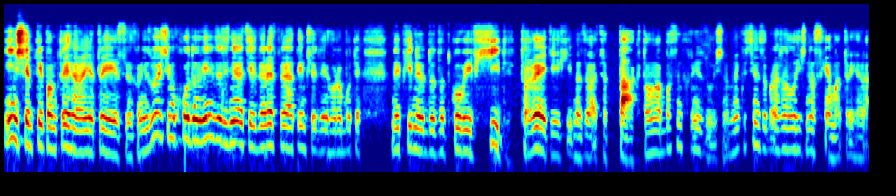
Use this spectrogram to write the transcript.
Іншим типом тригера є тригер з синхронізуючим входом. Він відрізняється від РС тим, що для його роботи необхідний додатковий вхід. Третій вхід називається тактом або синхронізуючим. На всім зображена логічна схема тригера.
